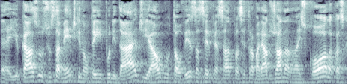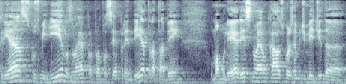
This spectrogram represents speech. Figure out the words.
É, e o caso justamente que não tem impunidade, é algo talvez a ser pensado para ser trabalhado já na, na, escola, com as crianças, com os meninos, não é? Para você aprender a tratar bem uma mulher. Esse não era um caso, por exemplo, de medida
